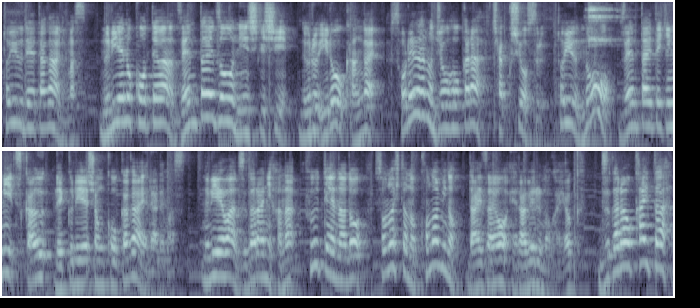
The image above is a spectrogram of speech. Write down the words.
というデータがあります。塗り絵の工程は全体像を認識し塗る色を考えそれらの情報から着手をする。という脳を全体的に使うレクリエーション効果が得られます。塗り絵は図柄に花風景などその人の好みの題材を選べるのがよく。図柄を描いた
